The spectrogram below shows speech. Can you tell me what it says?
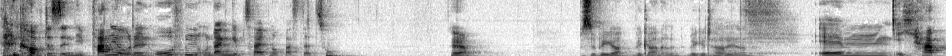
Dann kommt es in die Pfanne oder in den Ofen und dann gibt es halt noch was dazu. Ja. Bist du Veganerin, Vegetarierin? Ähm, ich habe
